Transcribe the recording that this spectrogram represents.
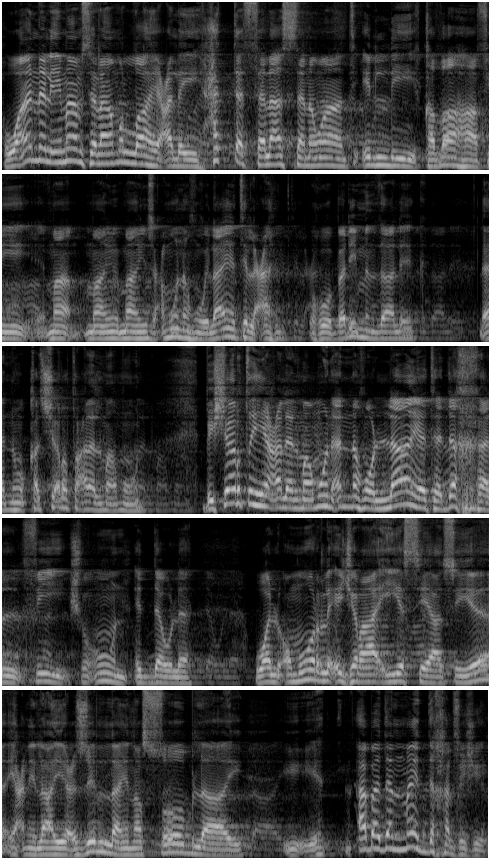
هو أن الإمام سلام الله عليه حتى الثلاث سنوات اللي قضاها في ما, ما, ما يزعمونه ولاية العهد وهو بريء من ذلك لأنه قد شرط على المأمون. بشرطه على المأمون أنه لا يتدخل في شؤون الدولة. والأمور الإجرائية السياسية يعني لا يعزل لا ينصب لا ي... أبدا ما يتدخل في شيء.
